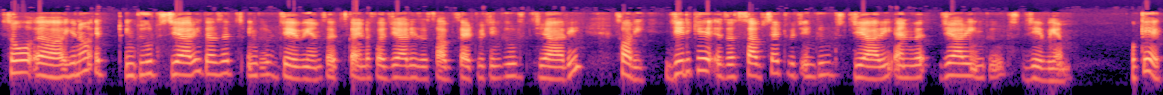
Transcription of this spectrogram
So, uh, you know, it includes JRE. Does it include JVM? So, it's kind of a JRE is a subset which includes JRE. Sorry, JDK is a subset which includes JRE and JRE includes JVM. Okay.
